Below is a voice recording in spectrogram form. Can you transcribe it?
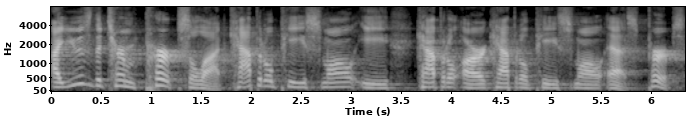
I use the term perps a lot capital P, small e, capital R, capital P, small s. Perps.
